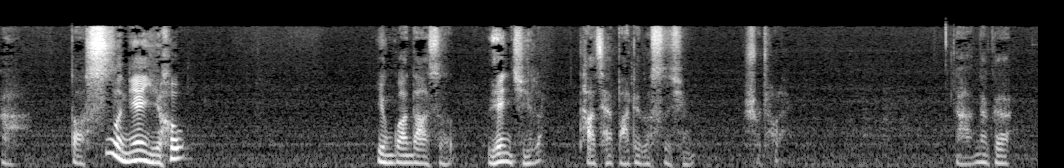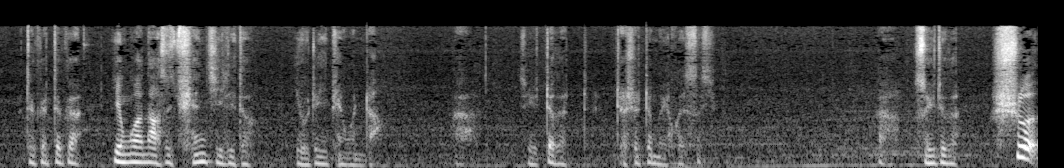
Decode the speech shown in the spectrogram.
啊，到四年以后，永光大师圆寂了，他才把这个事情说出来。啊，那个，这个这个印光大师全集里头有这一篇文章，啊，所以这个这是这么一回事情。啊，所以这个说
